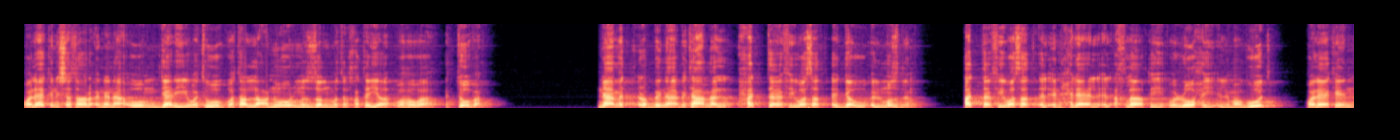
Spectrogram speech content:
ولكن الشطارة ان أنا أقوم جري وأتوب وأطلع نور من ظلمة الخطية وهو التوبة. نعمة ربنا بتعمل حتى في وسط الجو المظلم حتى في وسط الانحلال الأخلاقي والروحي اللي موجود ولكن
